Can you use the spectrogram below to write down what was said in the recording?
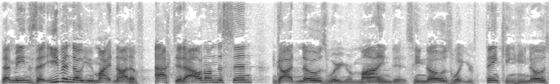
That means that even though you might not have acted out on the sin, God knows where your mind is. He knows what you're thinking. He knows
